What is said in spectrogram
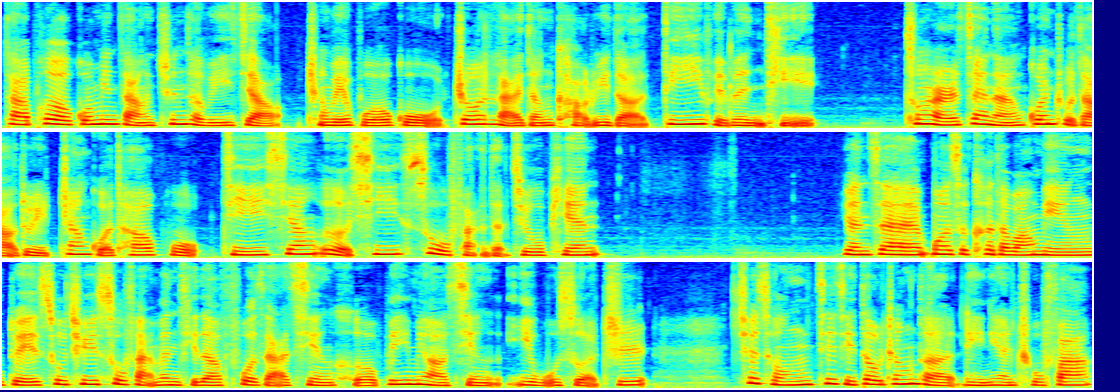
打破国民党军的围剿，成为博古、周恩来等考虑的第一位问题。从而再难关注到对张国焘部及湘鄂西肃反的纠偏。远在莫斯科的王明对苏区肃反问题的复杂性和微妙性一无所知，却从阶级斗争的理念出发，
